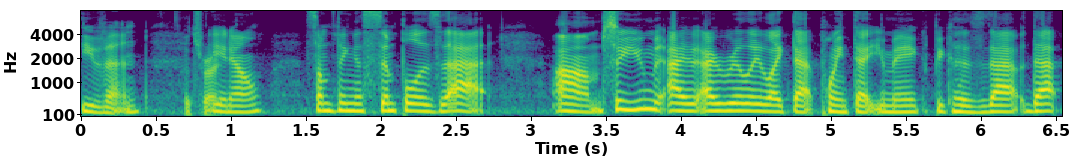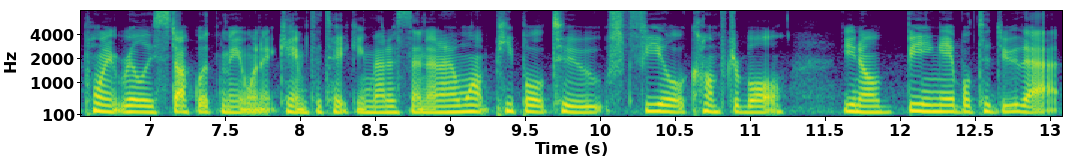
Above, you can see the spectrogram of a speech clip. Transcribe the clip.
even? That's right. you know? Something as simple as that. Um, so you I, I really like that point that you make because that that point really stuck with me when it came to taking medicine and i want people to feel comfortable you know being able to do that.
